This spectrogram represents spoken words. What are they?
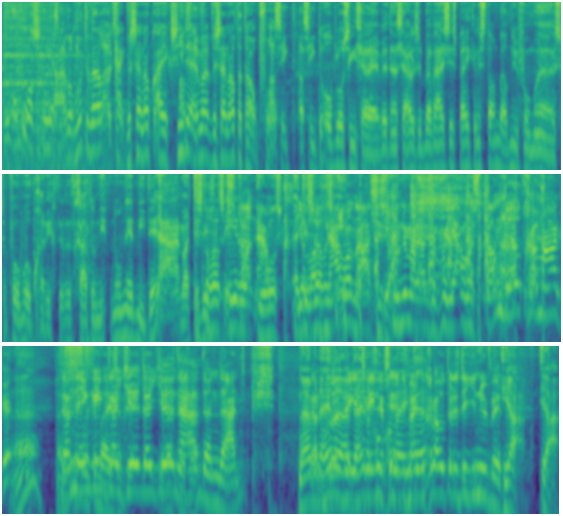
De oplossing, ja, we moeten wel. Luister. Kijk, we zijn ook Ajaxide Als en we- we zijn altijd hoopvol. Als ik, als ik de oplossing zou hebben, dan zouden ze bij wijze van spreken een standbeeld nu voor me, voor me op gaan richten. Dat gaat nog, niet, nog net niet, hè? Ja, maar het is toch wel eens eerder, Stand nou, jongens. je Het is wel nou wel naast je schoenen, maar als je voor jou een standbeeld gaat maken, dan denk ik bezig. dat je, dat je nou, dan, dan, Nee, maar de hele, ben je de hele 20 goede centimeter gemeente. groter dan dat je nu bent. Ja, ja.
